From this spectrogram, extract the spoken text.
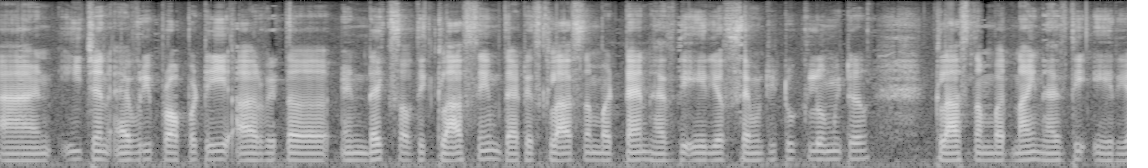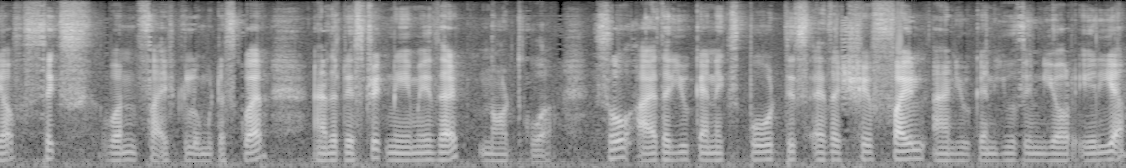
And each and every property are with the index of the class name. That is class number 10 has the area of 72 kilometer. Class number 9 has the area of 615 kilometer square. And the district name is at North Goa. So either you can export this as a shapefile and you can use in your area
